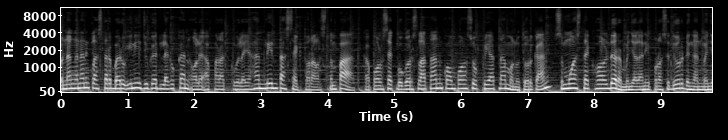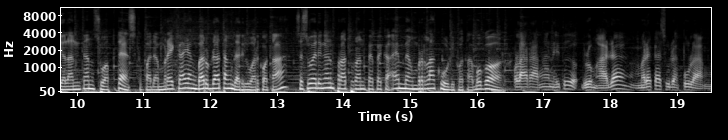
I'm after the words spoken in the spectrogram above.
Penanganan klaster baru ini juga dilakukan oleh aparat kewilayahan lintas sektoral setempat. Kapolsek Bogor Selatan Kompol Supriyatna menuturkan, semua stakeholder menjalani prosedur dengan menjalankan swab test kepada mereka yang baru datang dari luar kota sesuai dengan peraturan PPKM yang berlaku di Kota Bogor. Pelarangan itu belum ada, mereka sudah pulang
